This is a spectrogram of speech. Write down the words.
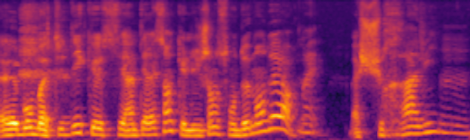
Euh, bon, bah, tu te dis que c'est intéressant que les gens sont demandeurs. Ouais. Bah, je suis ravi. Hmm.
